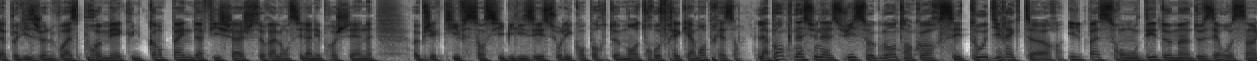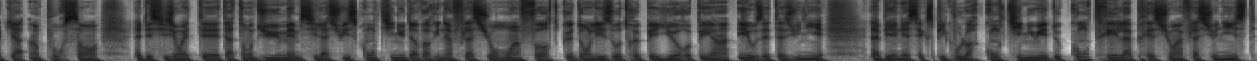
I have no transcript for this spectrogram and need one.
La police genevoise promet qu'une campagne d'affichage sera lancée l'année prochaine. Objectif sensibiliser sur les comportements trop fréquemment présents. La Banque nationale suisse augmente encore ses taux directeurs. Ils passeront dès demain de 0,5 à 1%. La décision était attendue, même si la Suisse continue d'avoir une inflation moins forte que dans les autres pays européens et aux États-Unis. La BNS explique vouloir continuer de contrer la pression inflationniste.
